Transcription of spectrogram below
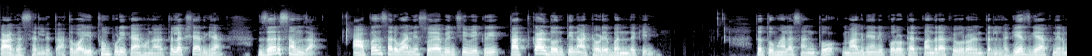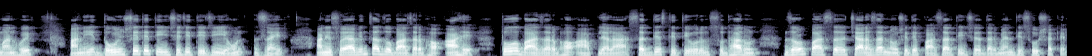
का घसरलेत? आता बा इथून पुढे काय होणार? तर लक्षात घ्या जर समजा आपण सर्वांनी सोयाबीनची विक्री तात्काळ दोन तीन आठवडे बंद केली तर तुम्हाला सांगतो मागणी आणि पुरवठ्यात पंधरा फेब्रुवारीनंतर लगेच गॅप निर्माण होईल आणि दोनशे ते तीनशेची तेजी येऊन जाईल. आणि सोयाबीनचा जो बाजारभाव आहे तो बाजारभाव आपल्याला सद्यस्थितीवरून सुधारून जवळपास चार हजार नऊशे ते पाच हजार तीनशे दरम्यान दिसू शकेल.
